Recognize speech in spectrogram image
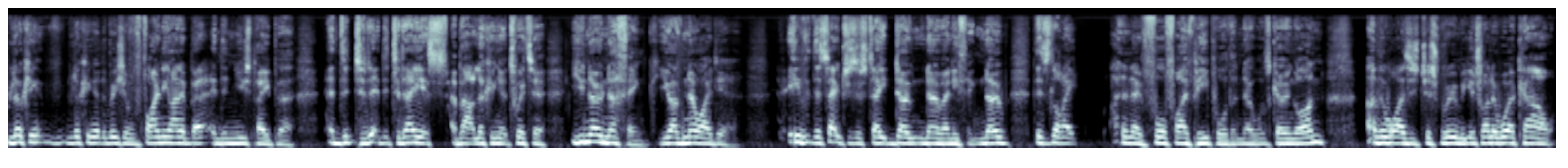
looking looking at the reshuffle, finding out about in the newspaper. Uh, today, it's about looking at Twitter. You know nothing. You have no idea. Even the secretaries of state don't know anything. No, there's like I don't know, four or five people that know what's going on. Otherwise, it's just rumour. You're trying to work out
